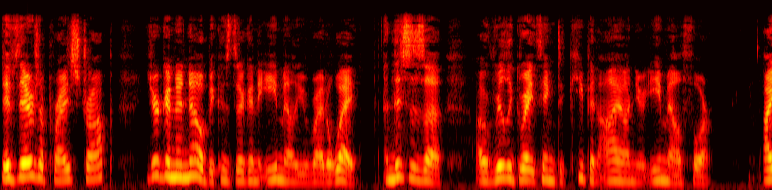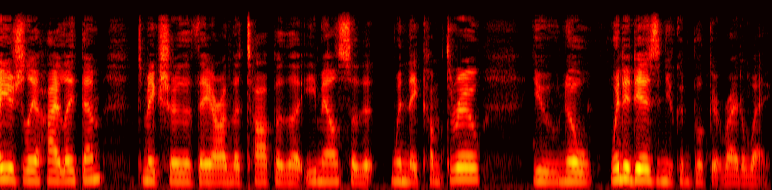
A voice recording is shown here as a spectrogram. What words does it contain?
If there's a price drop, you're going to know because they're going to email you right away. And this is a, a really great thing to keep an eye on your email for. I usually highlight them to make sure that they are on the top of the email so that when they come through, you know when it is and you can book it right away.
